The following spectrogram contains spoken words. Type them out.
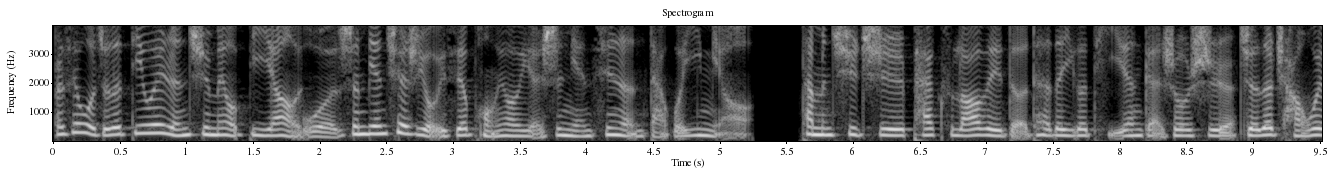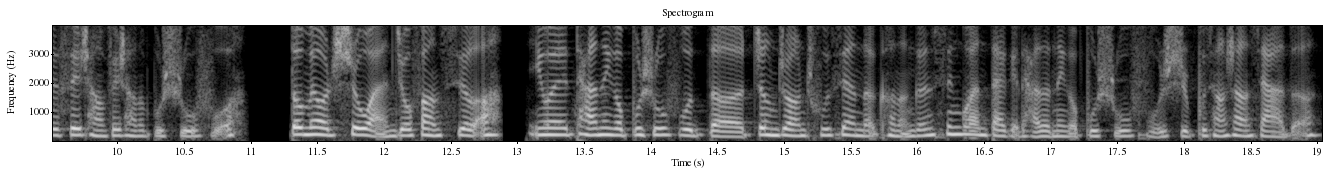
而且我觉得低危人群没有必要。我身边确实有一些朋友也是年轻人打过疫苗，他们去吃 Paxlovid，他的一个体验感受是觉得肠胃非常非常的不舒服，都没有吃完就放弃了，因为他那个不舒服的症状出现的可能跟新冠带给他的那个不舒服是不相上下的。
